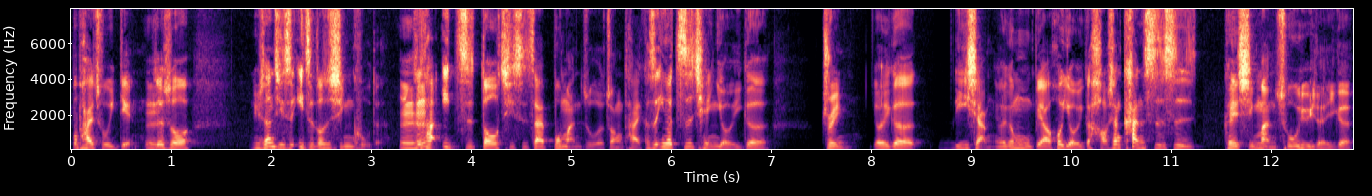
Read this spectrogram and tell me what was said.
不排除一点，嗯就是说女生其实一直都是辛苦的，嗯，就是她一直都其实在不满足的状态。可是因为之前有一个 dream，有一个理想，有一个目标，会有一个好像看似是可以刑满出狱的一个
